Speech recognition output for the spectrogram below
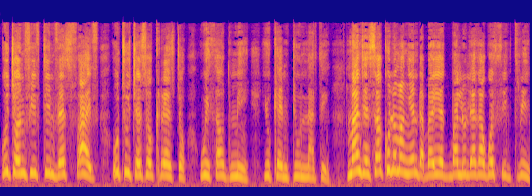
kujohn 15 verse 5 uthi ujesu kristu without me you can do nothing. Manje sakhuluma ngendaba yekubaluleka kwe-fig tree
